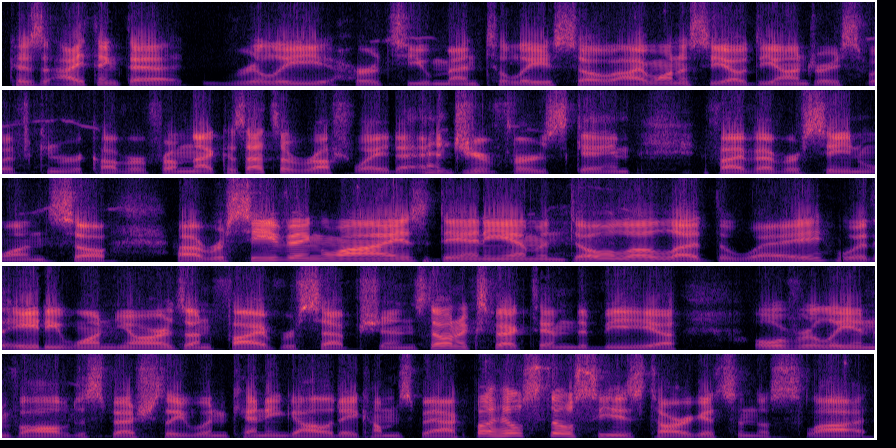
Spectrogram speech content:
because I think that really hurts you mentally. So I want to see how D'Andre Swift can recover from that because that's a rough way to end your first game if I've ever seen one. So uh, receiving wise, Danny Amendola led the way with 81 yards on five receptions. Don't expect him to be. Uh, overly involved, especially when Kenny Golladay comes back. But he'll still see his targets in the slot.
